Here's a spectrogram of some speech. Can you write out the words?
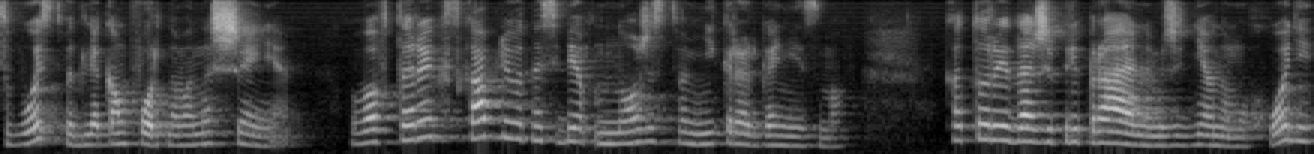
свойства для комфортного ношения. Во-вторых, скапливают на себе множество микроорганизмов, которые даже при правильном ежедневном уходе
